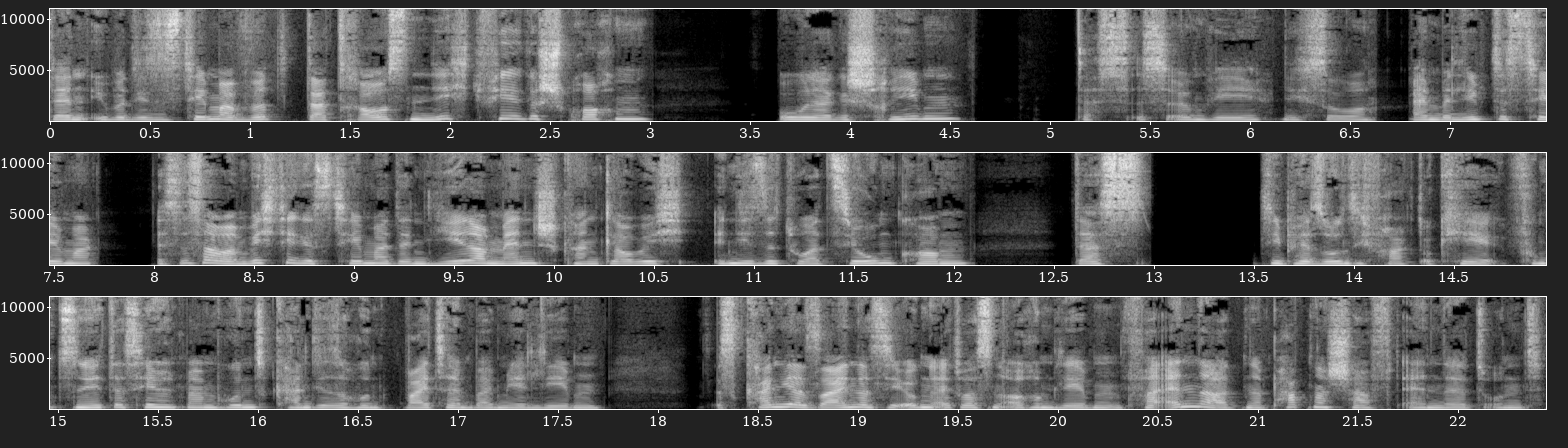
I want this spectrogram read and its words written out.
Denn über dieses Thema wird da draußen nicht viel gesprochen oder geschrieben. Das ist irgendwie nicht so ein beliebtes Thema. Es ist aber ein wichtiges Thema, denn jeder Mensch kann, glaube ich, in die Situation kommen, dass die Person sich fragt, okay, funktioniert das hier mit meinem Hund? Kann dieser Hund weiterhin bei mir leben? Es kann ja sein, dass sich irgendetwas in eurem Leben verändert, eine Partnerschaft endet und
